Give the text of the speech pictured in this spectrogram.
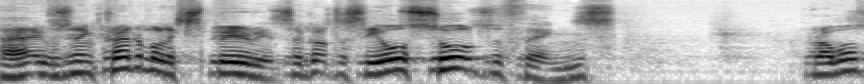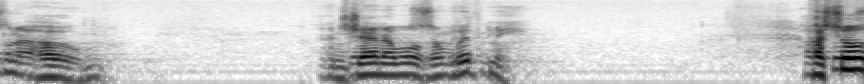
Uh, it was an incredible experience. I got to see all sorts of things, but I wasn't at home, and Jenna wasn't with me. I saw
